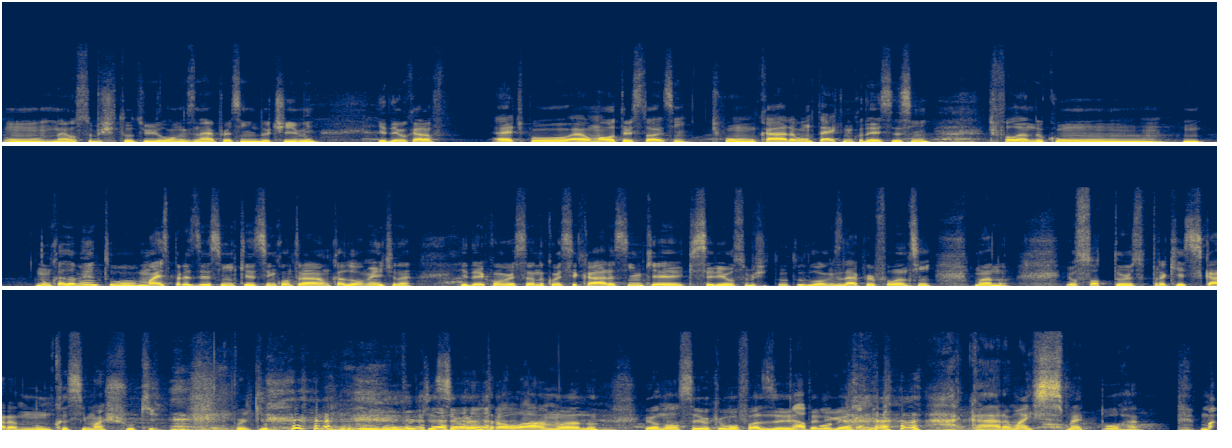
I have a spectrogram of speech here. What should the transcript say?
um, né, um substituto de long snapper, assim, do time, e daí o cara... É, tipo, é uma outra história, assim. Tipo, um cara, um técnico desses, assim, tipo, falando com... Num casamento, mais pra dizer assim, que eles se encontraram casualmente, né? E daí conversando com esse cara, assim, que, é- que seria o substituto do Long Snapper, falando assim, mano, eu só torço pra que esse cara nunca se machuque. Porque. Porque se eu entrar lá, mano, eu não sei o que eu vou fazer, tá Acabou minha ligado? Ah, cara, mas, mas porra. Ma-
